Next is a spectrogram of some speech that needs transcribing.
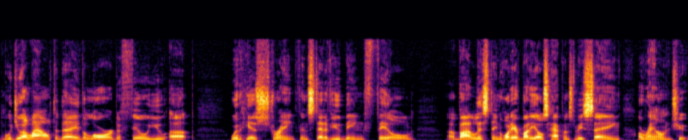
Would you allow today the Lord to fill you up with His strength instead of you being filled uh, by listening to what everybody else happens to be saying around you.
